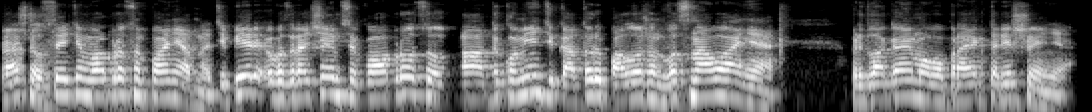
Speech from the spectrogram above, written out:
Хорошо, с этим вопросом понятно. Теперь возвращаемся к вопросу о документе, который положен в основание предлагаемого проекта решения.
